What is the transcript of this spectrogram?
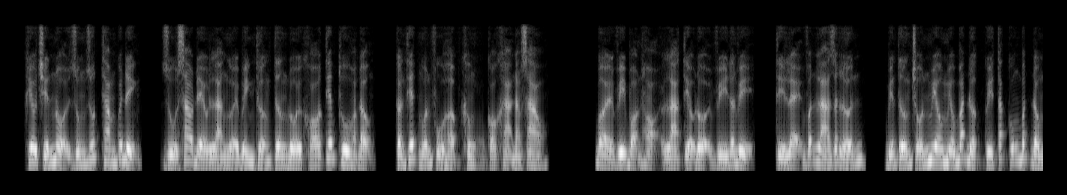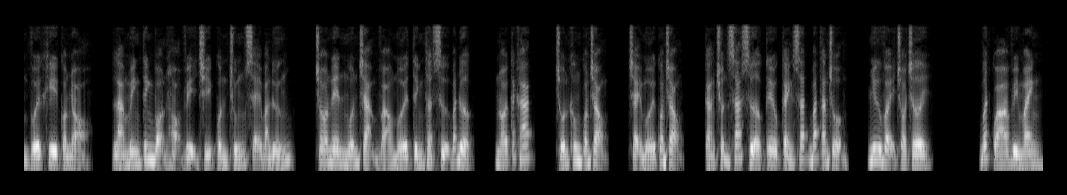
khiêu chiến nội dung rút thăm quyết định, dù sao đều là người bình thường tương đối khó tiếp thu hoạt động, cần thiết muốn phù hợp không có khả năng sao. Bởi vì bọn họ là tiểu đội vì đơn vị, tỷ lệ vẫn là rất lớn, biến tướng trốn miêu miêu bắt được quy tắc cũng bất đồng với khi còn nhỏ, là minh tinh bọn họ vị trí quần chúng sẽ bán đứng, cho nên muốn chạm vào mới tính thật sự bắt được, nói cách khác, trốn không quan trọng, chạy mới quan trọng, càng chuẩn xác sửa kêu cảnh sát bắt ăn trộm, như vậy trò chơi. Bất quá vì manh,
